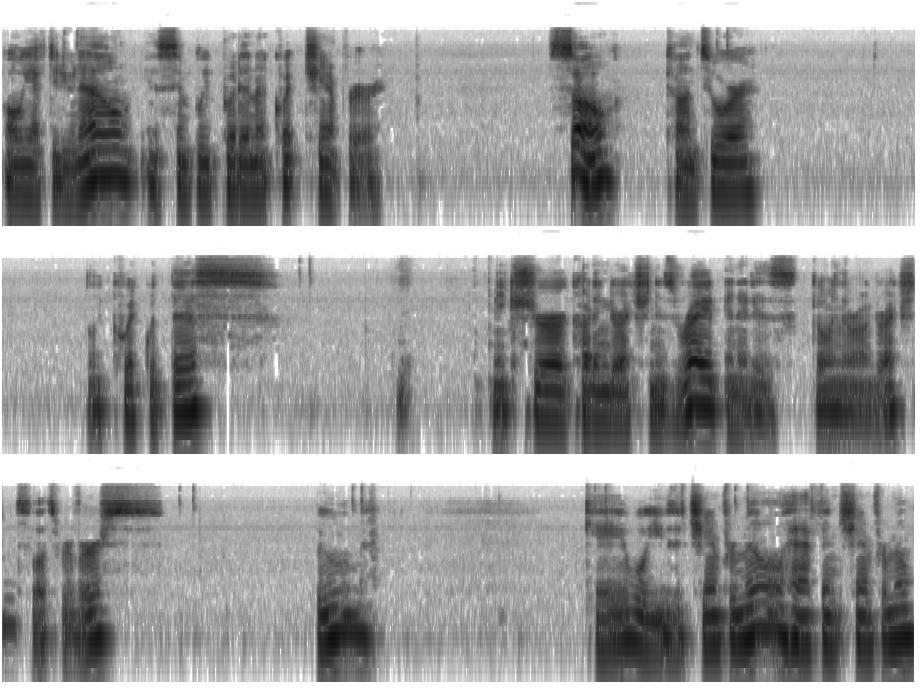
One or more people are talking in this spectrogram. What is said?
All we have to do now is simply put in a quick chamfer. So, contour, really quick with this. Make sure our cutting direction is right, and it is going the wrong direction, so let's reverse. Boom. Okay, we'll use a chamfer mill, half inch chamfer mill.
